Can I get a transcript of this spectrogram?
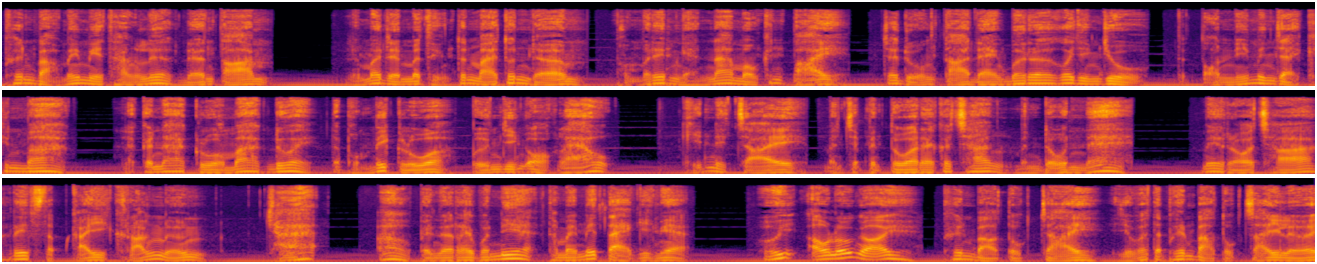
เพื่อนบ่าวไม่มีทางเลือกเดินตาม หรือเมื่อเดินมาถึงต้นไม้ต้นเดิม ผมรีบแงนหน้ามองขึ้นไปเจ้าดวงตาแดงเบ้อเร่อก็ยังอยู่ แต่ตอนนี้มันใหญ่ขึ้นมาก แล้วก็น่ากลัวมากด้วย แต่ผมไม่กลัวปืนยิงออกแล้ว คิดในใจมันจะเป็นตัวอะไรก็ช่าง มันโดนแน่ ไม่รอช้ารีบสับไกอีกครั้งหนึ่งแชะอ้าวเป็นอะไรวันเนี้ยทำไมไม่แตกอีกเนี่ยเฮ้ยเอาแล้วไง เพื่อนบ่าวตกใจ อย่าว่าแต่เพื่อนบ่าวตกใจเลย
